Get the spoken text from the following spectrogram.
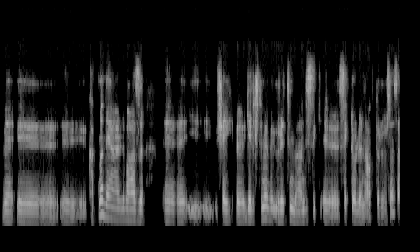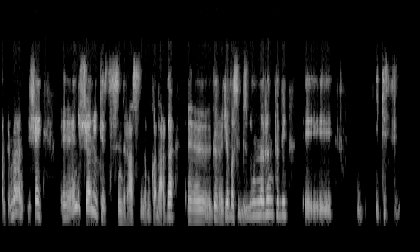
ve e, e, katma değerli bazı e, şey e, geliştirme ve üretim mühendislik e, sektörlerine aktarıyorsan sen bir şey e, endüstriyel ülkesindir aslında bu kadar da e, görece basit. Biz bunların tabii e, ikisi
